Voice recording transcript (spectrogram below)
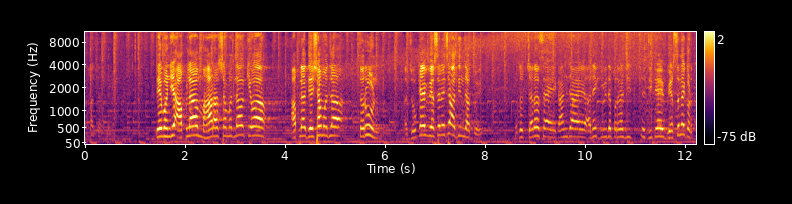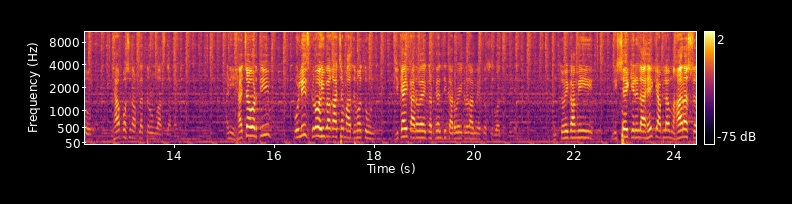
हात घातला ते म्हणजे आपल्या महाराष्ट्रामधला किंवा आपल्या देशामधला तरुण जो काही व्यसनाच्या अधीन जातोय मग तो चरस आहे गांजा आहे अनेक विविध प्रकारची जिथे व्यसनं करतो ह्यापासून आपला तरुण वाचला पाहिजे. आणि ह्याच्यावरती पोलीस गृह विभागाच्या माध्यमातून जी काही कारवाई करता येईल ती कारवाई करायला आम्ही आता सुरुवात केली आणि तो एक आम्ही निश्चय केलेला आहे की आपला महाराष्ट्र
